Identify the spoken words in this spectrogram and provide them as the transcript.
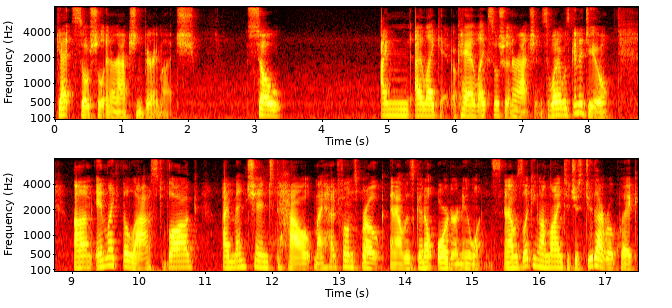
get social interaction very much. So I, I like it, okay? I like social interaction. So what I was gonna do, um, in like the last vlog, I mentioned how my headphones broke and I was gonna order new ones. And I was looking online to just do that real quick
